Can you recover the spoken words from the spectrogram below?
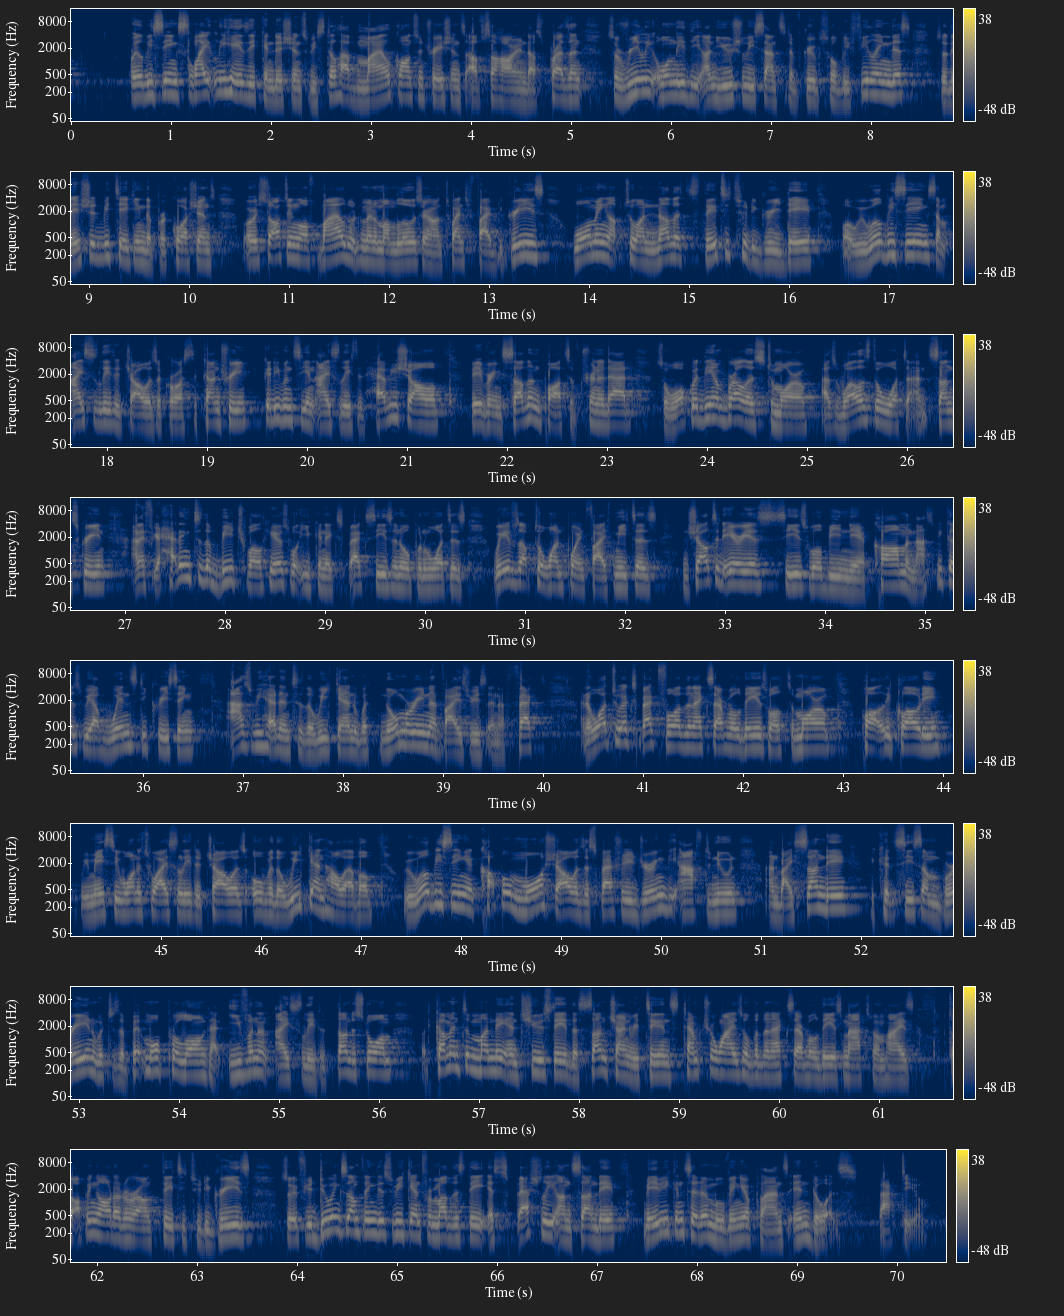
We'll be seeing slightly hazy conditions. We still have mild concentrations of Saharan dust present, so really only the unusually sensitive groups will be feeling this, so they should be taking the precautions. We're starting off mild with minimum lows around 25 degrees, warming up to another 32 degree day, but we will be seeing some isolated showers across the country. Could even see an isolated heavy shower favoring southern parts of Trinidad, so walk with the umbrellas tomorrow, as well as the water and sunscreen. And if you're heading to the beach, well, here's what you can expect season open waters waves up to 1.5 meters. In sheltered areas, seas will be near calm, and that's because we have winds decreasing as we head into the weekend with no marine advisories in effect. And what to expect for the next several days? Well, tomorrow, partly cloudy. We may see one or two isolated showers. Over the weekend, however, we will be seeing a couple more showers, especially during the afternoon. And by Sunday, we could see some rain, which is a bit more prolonged and even an isolated thunderstorm. But come into Monday and Tuesday, the sunshine returns temperature-wise over the next several days, maximum highs topping out at around 32 degrees. So if you're doing something this weekend for Mother's Day, especially on Sunday, maybe consider moving your plans indoors. Back to you.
